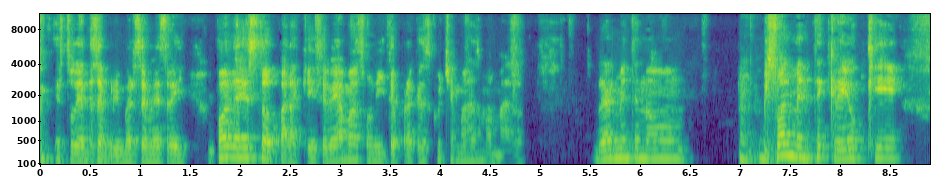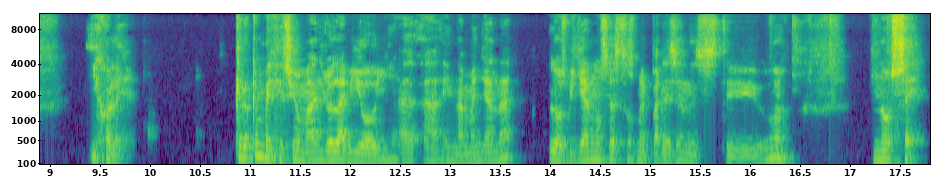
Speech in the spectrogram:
estudiantes en primer semestre y ponle esto para que se vea más bonito, para que se escuche más mamado. Realmente no, visualmente creo que, híjole, creo que envejeció mal, yo la vi hoy en la mañana, los villanos estos me parecen, este, uh, no sé,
